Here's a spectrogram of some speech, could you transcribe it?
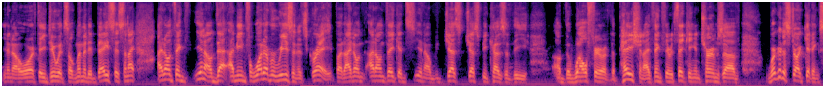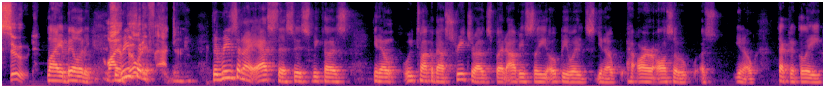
you know, or if they do, it's a limited basis. And I, I don't think, you know, that I mean, for whatever reason, it's great, but I don't, I don't think it's, you know, just just because of the of the welfare of the patient. I think they're thinking in terms of we're going to start getting sued, Liability. The liability reason- factor. The reason I ask this is because, you know, we talk about street drugs, but obviously opioids, you know, are also, a you know, technically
